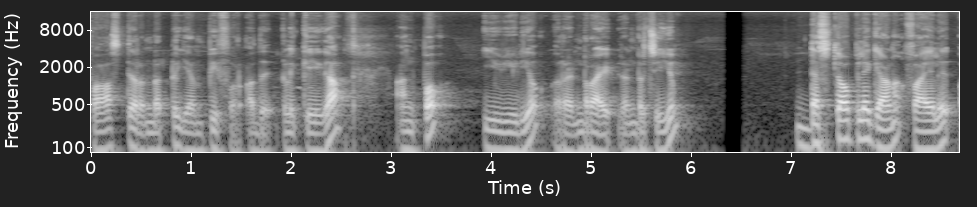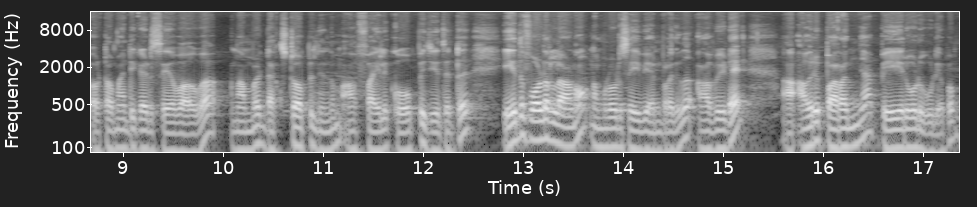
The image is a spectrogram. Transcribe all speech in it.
fast render to M P four അത് ക്ലിക്ക് ചെയ്യുക. അപ്പോൾ ഈ വീഡിയോ റെൻഡറായി റെൻഡർ ചെയ്യും. ഡെസ്ക്ടോപ്പിലേക്കാണ് ഫയൽ ഓട്ടോമാറ്റിക്കായിട്ട് സേവ് ആവുക. നമ്മൾ ഡെസ്ക്ടോപ്പിൽ നിന്നും ആ ഫയൽ കോപ്പി ചെയ്തിട്ട് ഏത് ഫോൾഡറിലാണോ നമ്മളോട് സേവ് ചെയ്യാൻ പറഞ്ഞത് അവിടെ അവർ പറഞ്ഞ പേരോട് കൂടി. അപ്പം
